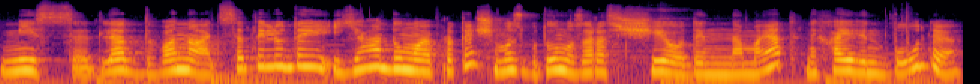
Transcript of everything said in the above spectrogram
місце для 12 людей. Я думаю про те, що ми збудуємо зараз ще один намет. Нехай він буде.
